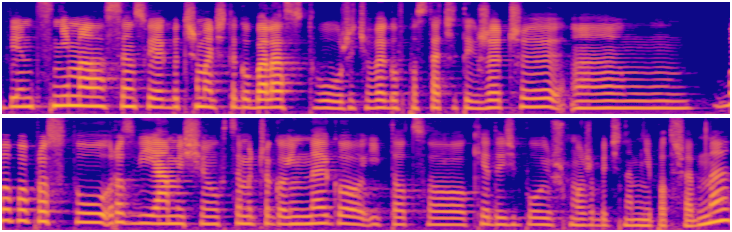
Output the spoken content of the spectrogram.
więc nie ma sensu jakby trzymać tego balastu życiowego w postaci tych rzeczy, bo po prostu rozwijamy się, chcemy czego innego i to, co kiedyś było, już może być nam niepotrzebne.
